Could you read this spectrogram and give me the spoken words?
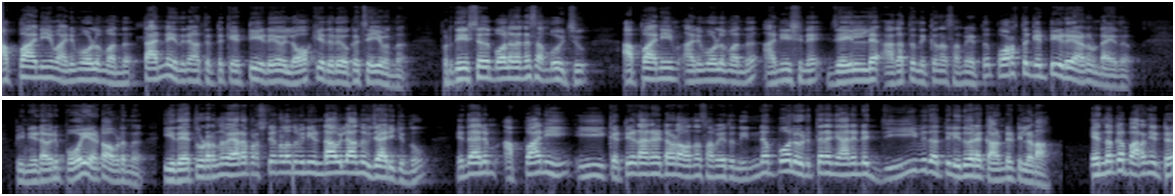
അപ്പാനിയും അനുമോളും വന്ന് തന്നെ ഇതിനകത്തിട്ട് കെട്ടിയിടുകയോ ലോക്ക് ചെയ്തിടുകയോ ഒക്കെ ചെയ്യുമെന്ന്. പ്രതീക്ഷിച്ചതുപോലെ തന്നെ സംഭവിച്ചു. അപ്പാനിയും അനുമോളും വന്ന് അനീഷിനെ ജയിലിന്റെ അകത്ത് നിൽക്കുന്ന സമയത്ത് പുറത്ത് കെട്ടിയിടുകയാണ് ഉണ്ടായത്. പിന്നീട് അവർ പോയി കേട്ടോ അവിടുന്ന്. ഇതേ തുടർന്ന് വേറെ പ്രശ്നങ്ങളൊന്നും ഇനി ഉണ്ടാവില്ല എന്ന് വിചാരിക്കുന്നു. എന്തായാലും അപ്പാനി ഈ കെട്ടിയിടാനായിട്ട് അവിടെ വന്ന സമയത്ത് നിന്നെപ്പോലെ ഒരുത്തനെ ഞാൻ എന്റെ ജീവിതത്തിൽ ഇതുവരെ കണ്ടിട്ടില്ലടാ എന്നൊക്കെ പറഞ്ഞിട്ട്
